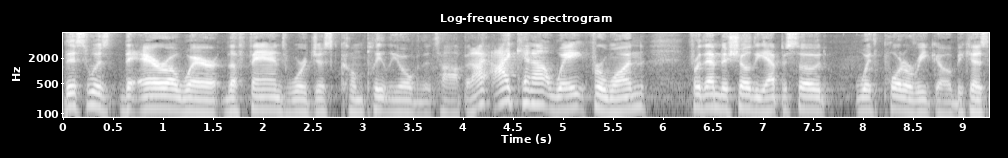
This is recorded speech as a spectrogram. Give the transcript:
This was the era where the fans were just completely over the top. And I, I cannot wait, for one, for them to show the episode with Puerto Rico because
